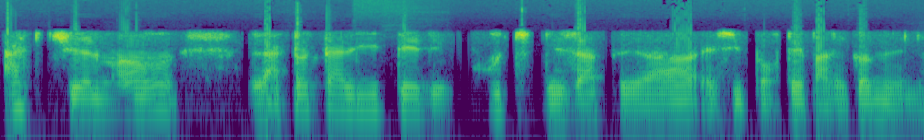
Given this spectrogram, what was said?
actuellement la totalité des coûts des APA est supportée par les communes.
